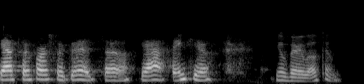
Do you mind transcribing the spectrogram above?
Yeah, so far so good. So yeah, thank you. You're very welcome.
